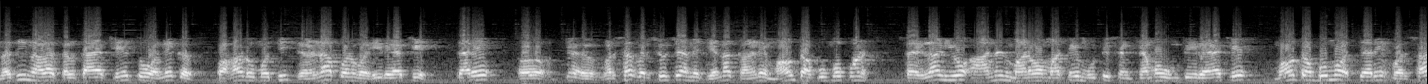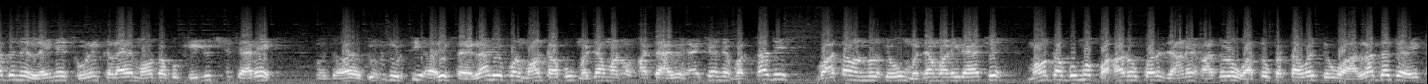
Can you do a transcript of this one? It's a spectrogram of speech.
નદી નાળા છલકાયા છે તો અનેક પહાડોમાંથી ઝરણા પણ વહી રહ્યા છે. ત્યારે વરસાદ વરસ્યો છે અને જેના કારણે માઉન્ટ આબુમાં પણ સહેલાણીઓ આનંદ માણવા માટે મોટી સંખ્યામાં ઉમટી રહ્યા છે. માઉન્ટ આબુમાં અત્યારે વરસાદને લઈને સોળે કલાએ માઉન્ટ આબુ ખીલ્યું છે ત્યારે દૂર દૂરથી અનેક સહેલાણીઓ પણ માઉન્ટ આબુ મજા માણવા માટે આવી રહ્યા છે અને વરસાદી વાતાવરણનો તેઓ મજા માણી રહ્યા છે. માઉન્ટ આબુમાં પહાડો પર જાણે વાદળો વાતો કરતા હોય તેવો આહલાદક એક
